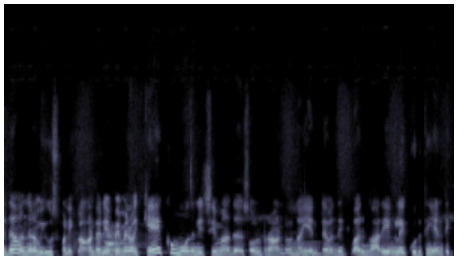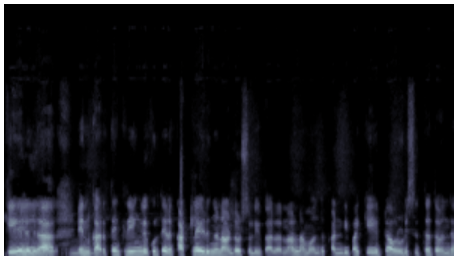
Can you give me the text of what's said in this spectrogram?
இதை வந்து நம்ம யூஸ் பண்ணிக்கலாம் ஆண்டவர். எப்பயுமே நம்ம கேட்கும் போது நிச்சயமா அதை சொல்ற ஆண்டவர் நான். என்கிட்ட வந்து வருங்காரியங்களை குறித்து என்கிட்ட கேளுங்க. என். கருத்தை கிரியங்களை குறித்து எனக்கு கட்டளை இடுங்கன்னு ஆண்டவர் சொல்லியிருக்காரு அதனால நம்ம வந்து கண்டிப்பா கேட்டு அவருடைய சித்தத்தை வந்து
